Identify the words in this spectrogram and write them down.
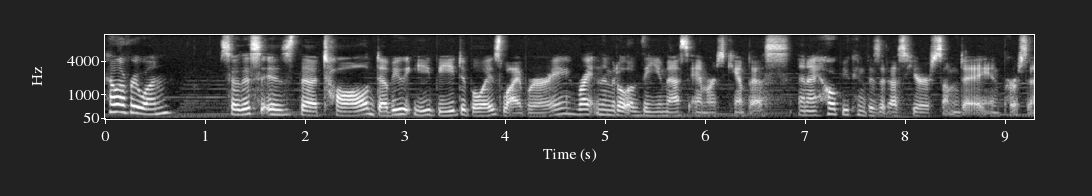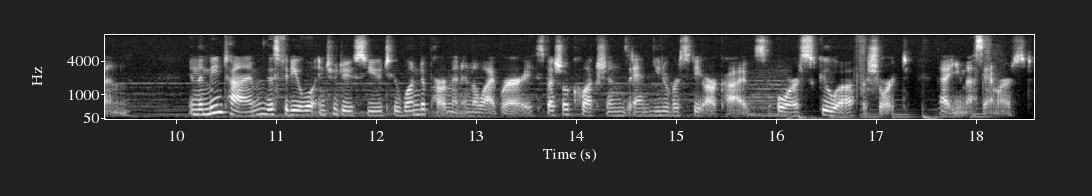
Hello everyone! So this is the tall W.E.B. Du Bois Library right in the middle of the UMass Amherst campus, and I hope you can visit us here someday in person. In the meantime, this video will introduce you to one department in the library, Special Collections and University Archives, or SCUA for short, at UMass Amherst.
